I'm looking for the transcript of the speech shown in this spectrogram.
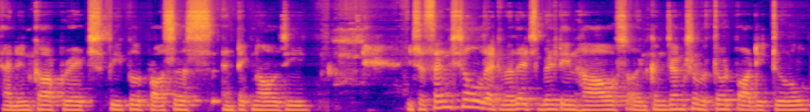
and incorporates people, process, and technology. It's essential that whether it's built in house or in conjunction with third party tool,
